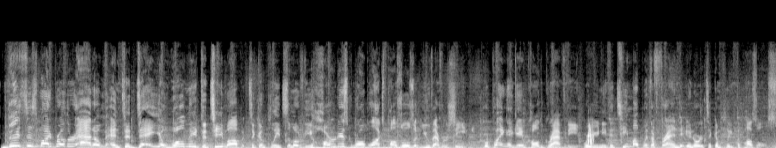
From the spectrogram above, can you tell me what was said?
This is my brother Adam, and today we'll need to team up to complete some of the hardest Roblox puzzles you've ever seen. We're playing a game called Gravity, where you need to team up with a friend in order to complete the puzzles.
